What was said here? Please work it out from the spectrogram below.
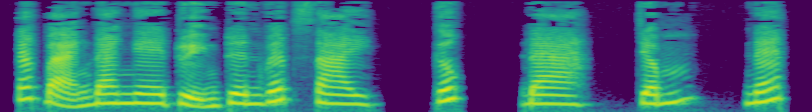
Các bạn đang nghe truyện trên website gocda.net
